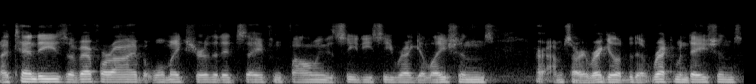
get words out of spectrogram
attendees of FRI, but we'll make sure that it's safe and following the CDC regulations, or I'm sorry, regular the recommendations.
